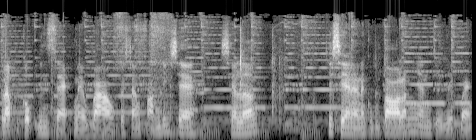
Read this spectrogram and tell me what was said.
Lắp cục pin sạc này vào cái sản phẩm chiếc xe xe lớn. Chiếc xe này nó cũng to lắm nha anh chị và các bạn.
